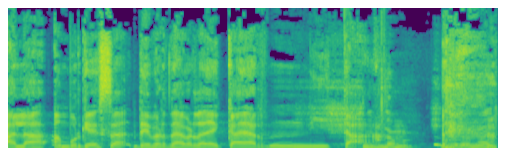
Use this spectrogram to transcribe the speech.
a la hamburguesa de verdad, verdad, de carnita. Lo- pero no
